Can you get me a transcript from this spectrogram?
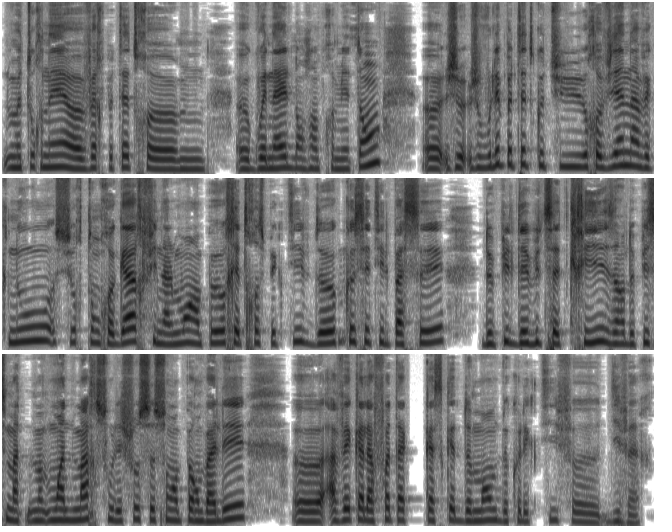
me tourner euh, vers peut-être euh, euh, Gwenaël dans un premier temps. Je, voulais peut-être que tu reviennes avec nous sur ton regard finalement un peu rétrospectif de que s'est-il passé depuis le début de cette crise, hein, depuis ce mois de mars où les choses se sont un peu emballées, avec à la fois ta casquette de membre de collectifs divers.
